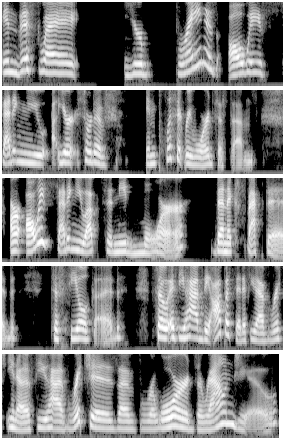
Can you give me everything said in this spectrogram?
In this way, your brain is always setting you, uh, your sort of implicit reward systems are always setting you up to need more than expected to feel good. So if you have the opposite, if you have rich, you know, if you have riches of rewards around you,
